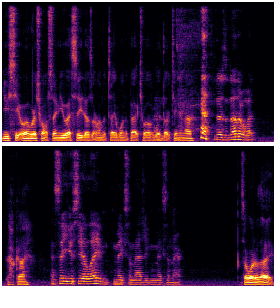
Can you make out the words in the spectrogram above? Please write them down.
UC? Well, we're just going to assume USC doesn't run the table in the Pac-12 and Um, go 13 and 0. There's another one, Okay. and say UCLA makes some magic mix in there. So what are they?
